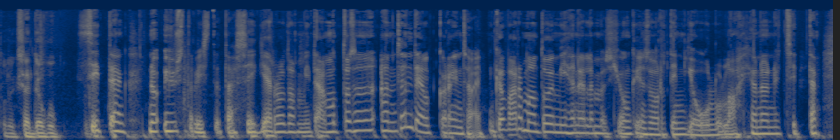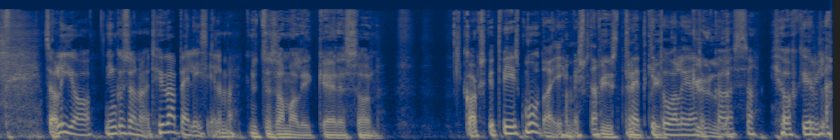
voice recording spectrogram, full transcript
Tuliko sieltä joku... Sitten, no ystävistä tässä ei kerrota mitään, mutta sen, hän sen telkkarin sai, mikä varmaan toimii hänelle myös jonkin sortin joululahjana nyt sitten. Se oli joo, niin kuin sanoit, hyvä pelisilmä. Nyt sen sama liikkeen edessä on. 25 muuta ihmistä 25 tyyppiä. retkituoliensa Kyllä. kanssa. Joo, kyllä.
